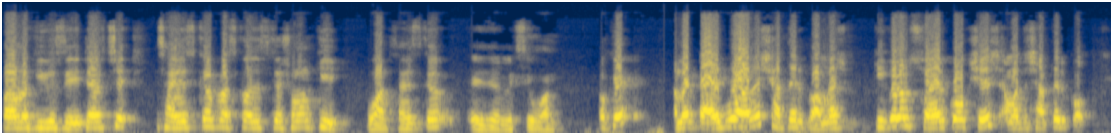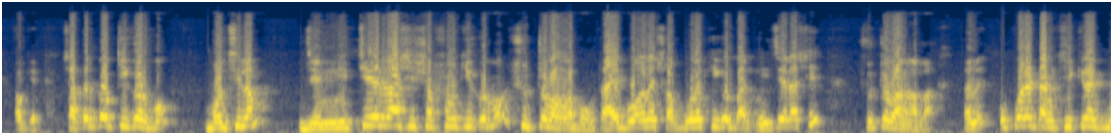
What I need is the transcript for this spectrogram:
আমরা কি করছি? এটা হচ্ছে sine square plus cos square সমান কি? ওয়ান সাইন স্কোয়ার এই যে লিখছি ওয়ান ওকে আমরা টাইপ ওয়ানের সাতের ক। আমরা কি করলাম? ছয়ের কক শেষ, আমাদের সাতের ক। ওকে সাতের ক কি করব? বলছিলাম যে নিচের রাশি সবসময় কি করব? সূত্র ভাঙাবো। টাইপ ওয়ানের সবগুলো কি করবা? নিচের রাশি সূত্র ভাঙাবা। তাহলে উপরেটা আমি ঠিক রাখব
